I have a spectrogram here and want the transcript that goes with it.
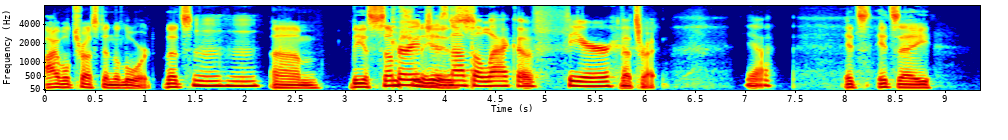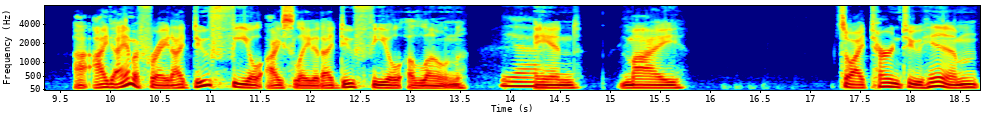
I will trust in the Lord. That's um, the assumption Courage is, is not the lack of fear. That's right. Yeah. It's it's a I, I am afraid. I do feel isolated. I do feel alone. Yeah. And my so I turn to him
